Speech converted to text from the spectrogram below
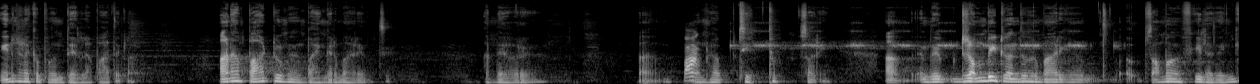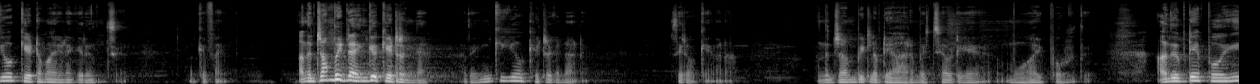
என்ன நடக்க போகுதுன்னு தெரியல பார்த்துக்கலாம். ஆனால் பாட்டு ஒன்று பயங்கரமாக இருந்துச்சு. அந்த ஒரு சாரி இந்த ட்ரம் பீட் வந்து ஒரு மாதிரி செம்ம ஃபீல் அது எங்கேயோ கேட்ட மாதிரி எனக்கு இருந்துச்சு. ஓகே ஃபைன் அந்த ட்ரம் பீட் நான் எங்கேயோ கேட்டிருங்க அது எங்கேயோ கேட்டிருக்கேன் நான். சரி ஓகே வேணாம். அந்த ட்ரம் பீட்டில் அப்படியே ஆரம்பித்து அப்படியே மூவ் ஆகி போகுது. அது அப்படியே போய்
